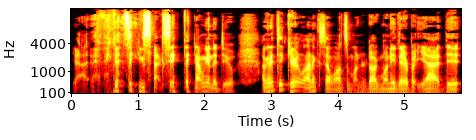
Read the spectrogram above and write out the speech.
Yeah, I think that's the exact same thing I'm going to do. I'm going to take Carolina because I want some underdog money there. But yeah, the,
